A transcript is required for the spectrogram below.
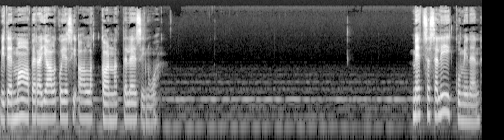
miten maaperä jalkojesi alla kannattelee sinua. Metsässä liikkuminen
